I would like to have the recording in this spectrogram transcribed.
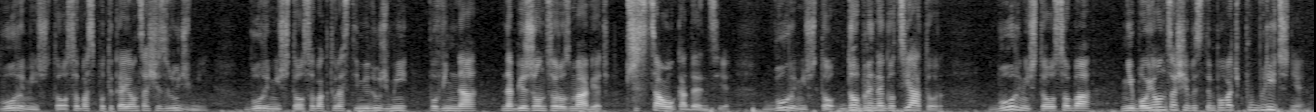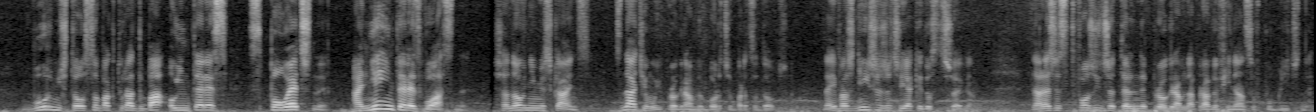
Burmistrz to osoba spotykająca się z ludźmi. Burmistrz to osoba, która z tymi ludźmi powinna na bieżąco rozmawiać przez całą kadencję. Burmistrz to dobry negocjator. Burmistrz to osoba nie bojąca się występować publicznie. Burmistrz to osoba, która dba o interes społeczny, a nie interes własny. Szanowni mieszkańcy, znacie mój program wyborczy bardzo dobrze. Najważniejsze rzeczy, jakie dostrzegam. Należy stworzyć rzetelny program naprawy finansów publicznych.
